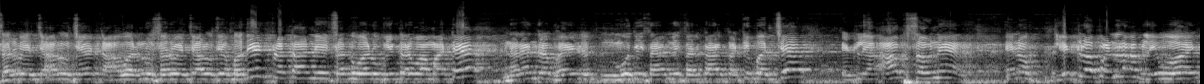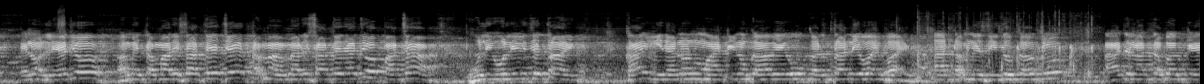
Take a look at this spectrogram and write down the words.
સર્વે ચાલુ છે, ટાવરનું સર્વે ચાલુ છે. બધી જ પ્રકારની સગવડ ઊભી કરવા માટે નરેન્દ્રભાઈ મોદી સાહેબની સરકાર કટિબદ્ધ છે. એટલે આપ સૌને એનો જેટલો પણ લાભ લેવો હોય, એનો લેજો. અમે તમારી સાથે છે, તમે અમારી સાથે રહેજો. પાછા ભૂલી ભૂલી જતા કાંઈ વીરાનું માટીનું ગાવે એવું કરતા નહીં હોય ભાઈ. આ તમને સીધું કહું છું. આજના તબક્કે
